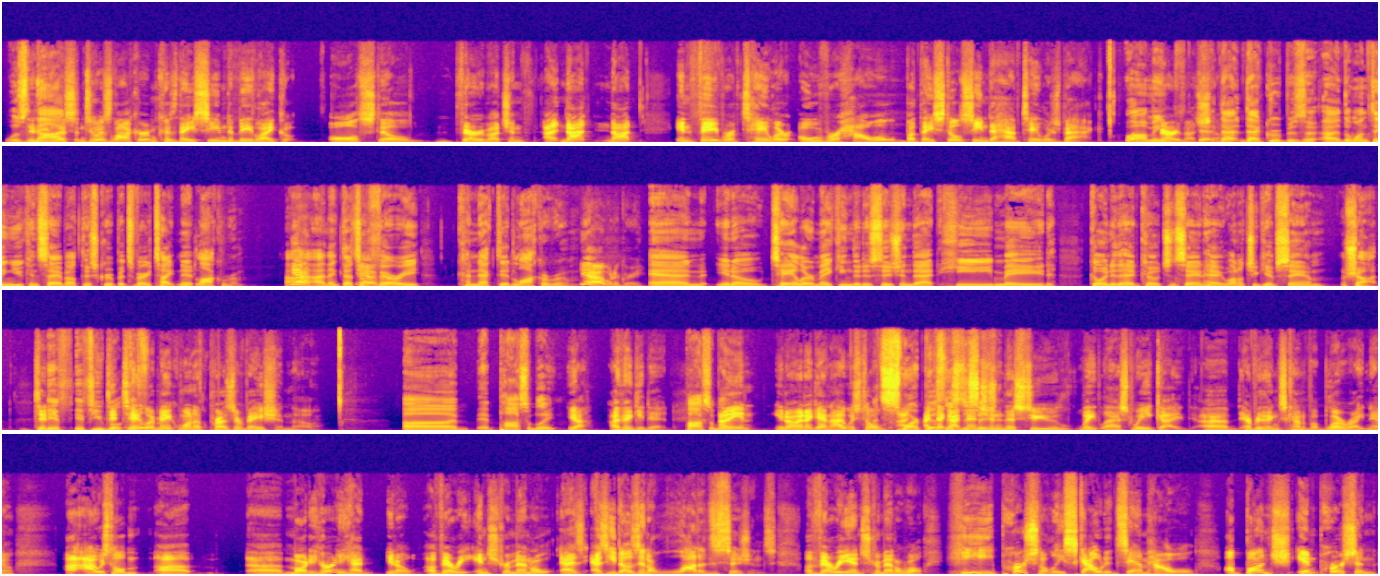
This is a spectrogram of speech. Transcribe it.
was Did not he listen to his locker room? Because they seem to be like all still very much in uh, not not in favor of Taylor over Howell, but they still seem to have Taylor's back. well, I mean, very much th- so. that that group is a, uh, the one thing you can say about this group. It's a very tight knit locker room. Yeah. I, I think that's Yeah. a very connected locker room. Yeah, I would agree. and you know Taylor making the decision that he made going to the head coach and saying, "Hey, why don't you give Sam a shot?" Did if if you did bo- if- Taylor make one of preservation though? uh, possibly, Yeah, I think he did. possibly. I mean, you know, and again, I was told. That's smart I, I think I mentioned decision. this to you late last week. I, uh, everything's kind of a blur right now. I, I was told uh, uh, Marty Hurney had, you know, a very instrumental, as as he does in a lot of decisions, a very instrumental role. He personally scouted Sam Howell a bunch in person,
